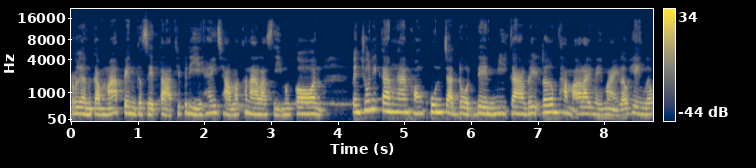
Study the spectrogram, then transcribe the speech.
เรือนกัมมะ เป็นเกษตรตาธิปดีให้ชาวลัคนาราศีมังกร เป็นช่วงที่การงานของคุณจะโดดเด่นมีการเริ่มทำอะไรใหม่ ๆ แล้วเฮงแล้ว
